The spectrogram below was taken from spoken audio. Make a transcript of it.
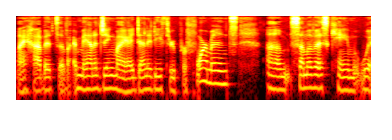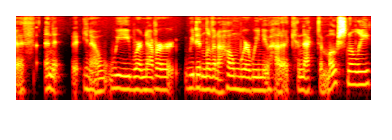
my habits of managing my identity through performance. Um, some of us came with, and you know, we were never, we didn't live in a home where we knew how to connect emotionally,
